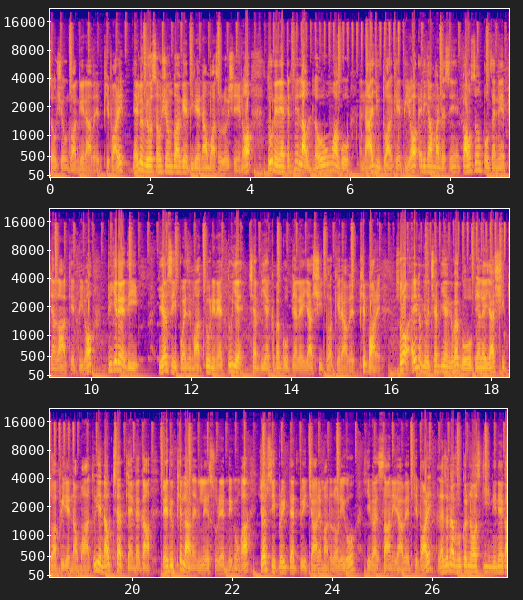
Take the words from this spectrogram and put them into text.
ဆုံးရှုံးသွားခဲ့တာပဲဖြစ်ပါတယ်။အဲလိုမျိုးဆုံးရှုံးသွားခဲ့ပြီးတဲ့နောက်မှာဆိုလို့ရှိရင်တော့သူ့အနေနဲ့တစ်နှစ်လောက်လုံးဝကိုအနားယူသွားခဲ့ပြီးတော့အဲဒီကမှတဆင်အကောင်းဆုံးပုံစံနဲ့ပြန်လာခဲ့ပြီးတော့ပြီးခဲ့တဲ့ဒီ UFC ပွဲစဉ်မှာသူ့အနေနဲ့သူ့ရဲ့ champion ကပတ်ကိုပြန်လည်ရရှိသွားခဲ့တာပဲဖြစ်ပါတယ်ဆိုတော့အဲ့လိုမျိုး champion ကပတ်ကိုပြန်လည်ရရှိသွားပြီးတဲ့နောက်မှာသူ့ရဲ့နောက်ထပ်ပြိုင်ဘက်ကဘယ်သူဖြစ်လာနိုင်တယ်လဲဆိုတဲ့မိကုံက UFC ပရိသတ်တွေကြားထဲမှာတော်တော်လေးကိုရေပန်းစားနေတာပဲဖြစ်ပါတယ် Alexander Volkanovski အနေနဲ့က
